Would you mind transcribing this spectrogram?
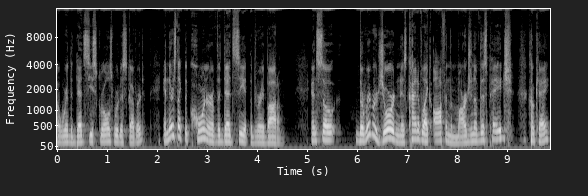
uh, where the Dead Sea Scrolls were discovered. And there's like the corner of the Dead Sea at the very bottom. And so the River Jordan is kind of like off in the margin of this page, okay?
